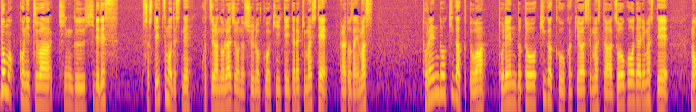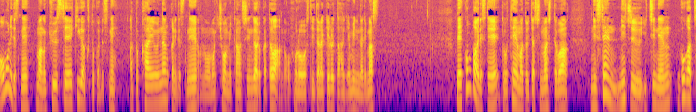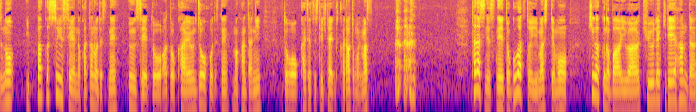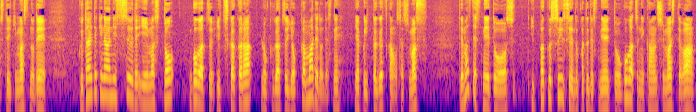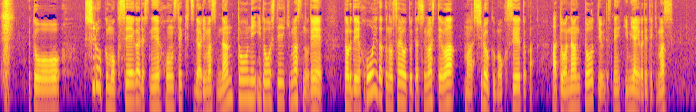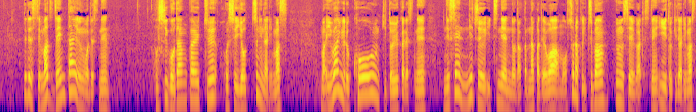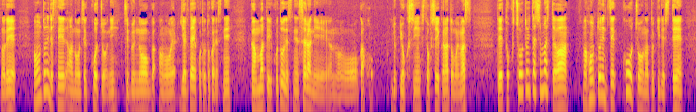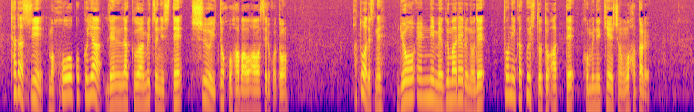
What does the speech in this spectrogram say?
どうも、こんにちは。キングヒデです。そしていつもですね、こちらのラジオの収録を聞いていただきまして、ありがとうございます。トレンド企画とは、トレンドと企画を掛け合わせました造語でありまして、まあ、主にですね、まあ、の旧世企画とかですね、あと開運なんかにですね、あのまあ、興味関心がある方はあのフォローしていただけると励みになります。で、今回はですね、テーマといたしましては、2021年5月の一泊水星の方のですね運勢とあと開運情報ですね、まあ、簡単にと解説していきたいかなと思います。ただしですね5月と言いましても気学の場合は旧暦で判断していきますので具体的な日数で言いますと5月5日から6月4日までのですね約1ヶ月間を指します。でまずですね、えっと、一泊水星の方ですね、えっと、5月に関しましては、えっと、白く木星がですね本石地であります。南東に移動していきますのでなので法医学の作用といたしましては、まあ、白く木星とかあとは南東というですね意味合いが出てきます。でですねまず全体運はですね星5段階中星4つになります、まあ、いわゆる幸運期というかですね2021年の中では、もうおそらく一番運勢がですねいい時でありますので、まあ本当にですねあの絶好調に自分のがあのやりたいこととかですね頑張っていることをですねさらにあのが抑進してほしいかなと思います。で特徴といたしましては、まあ、本当に絶好調な時でして、ただし、まあ、報告や連絡は密にして周囲と歩幅を合わせること、あとはですね良縁に恵まれるのでとにかく人と会ってコミュニケーションを図る。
